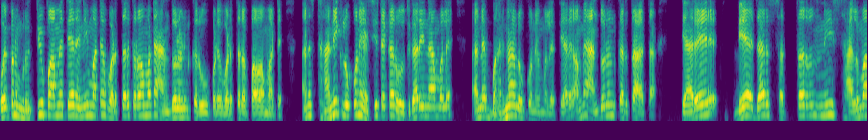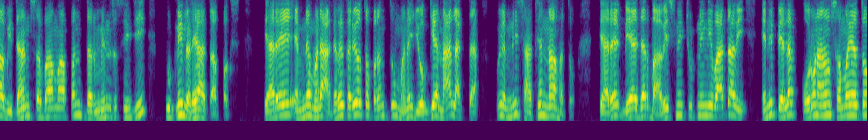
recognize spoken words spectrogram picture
કોઈ પણ મૃત્યુ પામે ત્યારે એની માટે વળતર કરવા માટે આંદોલન કરવું પડે વળતર અપાવવા માટે. અને સ્થાનિક લોકોને એસી ટકા રોજગારી ના મળે અને બહારના લોકોને મળે. ત્યારે અમે આંદોલન કરતા હતા. ત્યારે બે હજાર સત્તરની સાલમાં વિધાનસભામાં પણ ધર્મેન્દ્રસિંહજી ચૂંટણી લડ્યા હતા પક્ષ. ત્યારે એમને મને આગ્રહ કર્યો હતો, પરંતુ મને યોગ્ય ના લાગતા હું એમની સાથે ન હતો. ત્યારે બે હજાર બાવીસની ચૂંટણીની વાત આવી. એની પહેલા કોરોનાનો સમય હતો.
